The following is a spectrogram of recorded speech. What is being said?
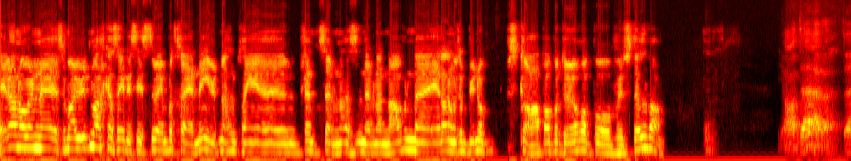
Er det noen eh, som har utmerka seg de siste veien på trening, uten at du trenger å nevne navn? Er det noen som begynner å skrape på døra på førsteelveren? Ja, det er det. Det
